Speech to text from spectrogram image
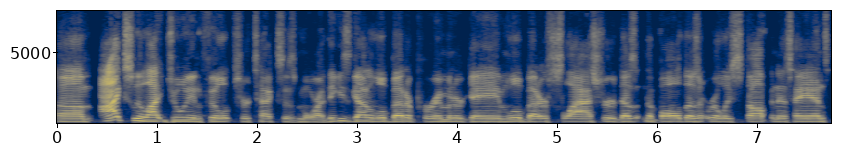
Um, I actually like Julian Phillips for Texas more. I think he's got a little better perimeter game, a little better slasher. Doesn't the ball doesn't really stop in his hands,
